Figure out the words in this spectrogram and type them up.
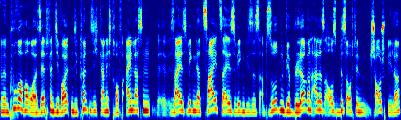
ein purer Horror. Selbst wenn sie wollten, sie könnten sich gar nicht drauf einlassen, äh, sei es wegen der Zeit, sei es wegen dieses absurden, wir blurren alles aus, bis auf den Schauspieler.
